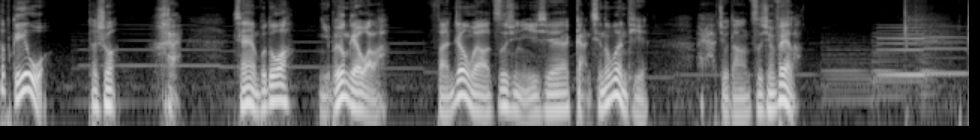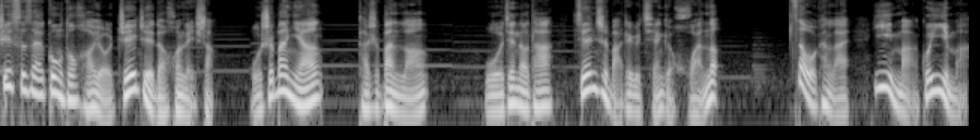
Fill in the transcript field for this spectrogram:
他不给我，他说：“嗨，钱也不多，你不用给我了，反正我要咨询你一些感情的问题，哎呀，就当咨询费了。”这次在共同好友 J J 的婚礼上，我是伴娘，他是伴郎，我见到他坚持把这个钱给还了，在我看来，一码归一码，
